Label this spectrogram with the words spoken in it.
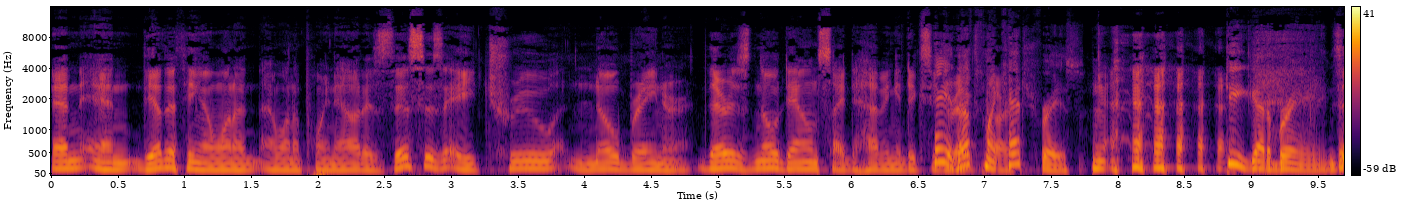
And and the other thing I want to I want to point out is this is a true no brainer. There is no downside to having a Dixie Hey, that's my catchphrase. Do you got a brain? So,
